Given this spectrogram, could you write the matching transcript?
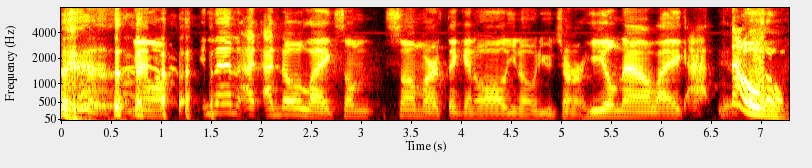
Now, and then I, I know like some some are thinking, oh, you know, you turn her heel now. Like I, I, no. don't,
